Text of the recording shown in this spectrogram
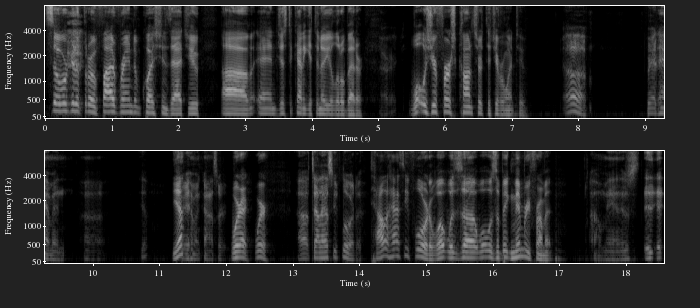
so we're gonna throw five random questions at you, um, and just to kind of get to know you a little better. All right. What was your first concert that you ever went to? Oh, Fred Hammond. Uh, Yeah, Fred Hammond concert. where where Uh, Tallahassee, Florida. Tallahassee, Florida. What was uh, what was a big memory from it? Oh man, it was. It, it,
